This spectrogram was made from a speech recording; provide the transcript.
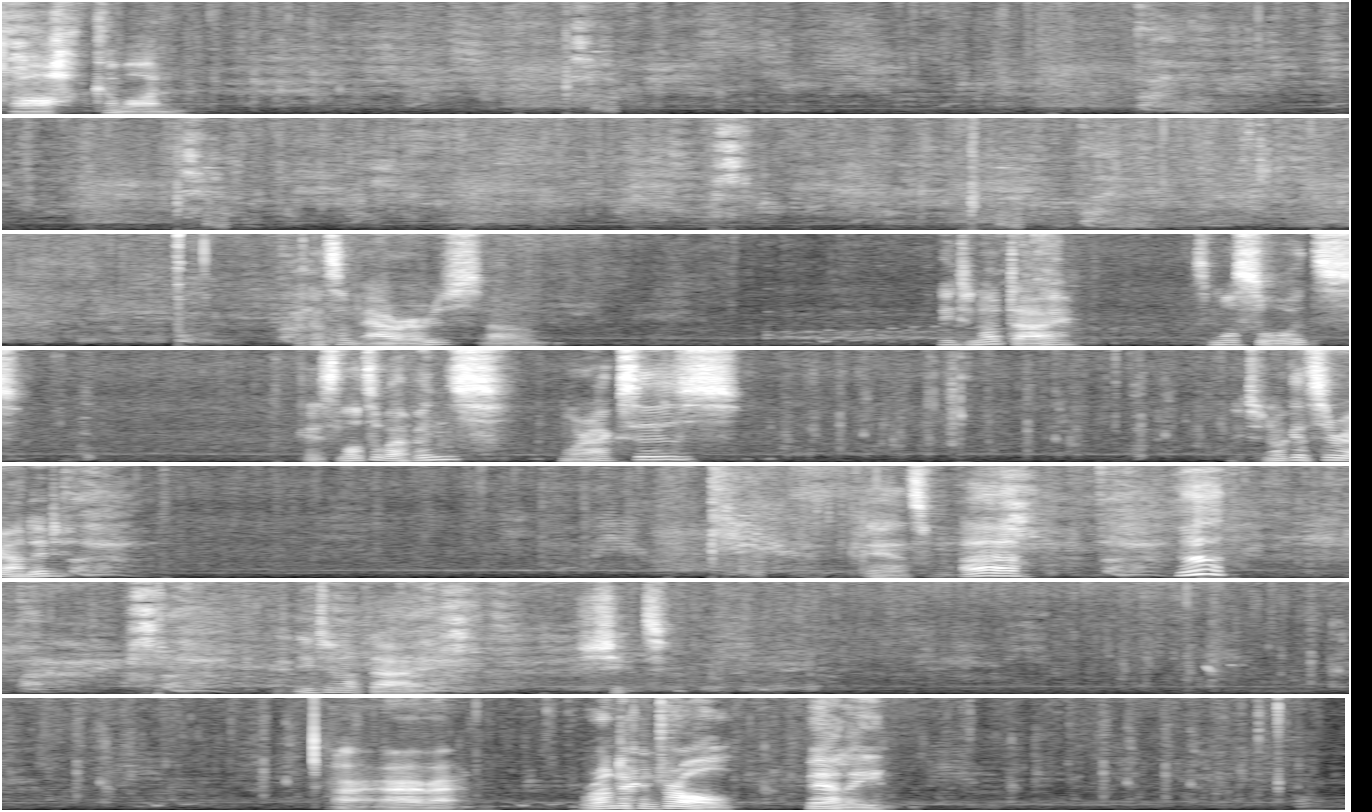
Oh, come on. I got some arrows. Need to not die. Some more swords. Okay, so lots of weapons. More axes. Need to not get surrounded. Okay, that's... Ah! ah! I need to not die. Shit. Alright, alright, alright. We're under control. Barely.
